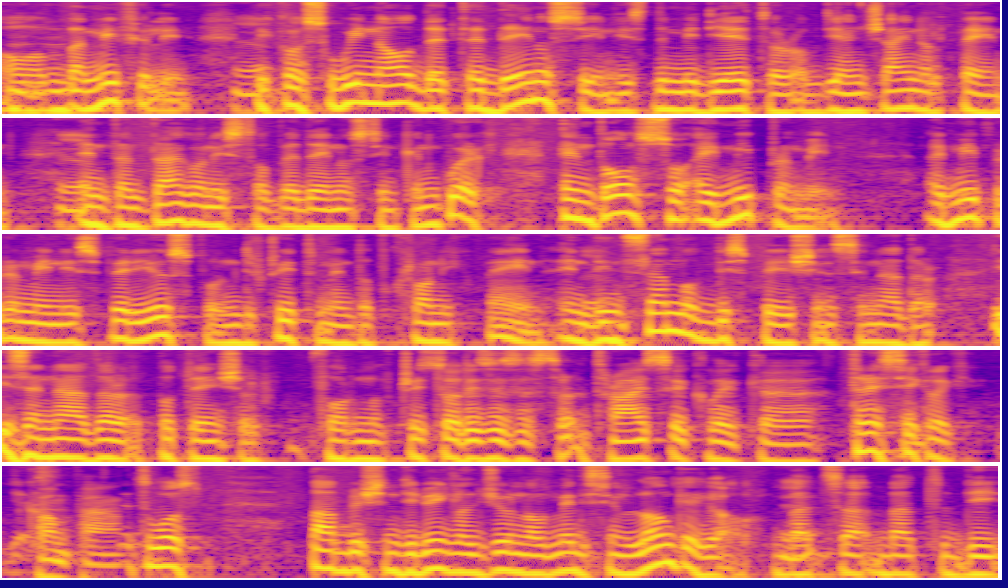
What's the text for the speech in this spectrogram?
or mm-hmm. bamifylline, yeah. because we know that adenosine is the mediator of the anginal pain, yeah. and antagonist of adenosine can work. And also imipramine. Imipramine is very useful in the treatment of chronic pain, and yeah. in some of these patients, another is another potential form of treatment. So this is a tricyclic, uh, tricyclic compound. It was published in the New England Journal of Medicine long ago, yeah. but, uh, but the,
